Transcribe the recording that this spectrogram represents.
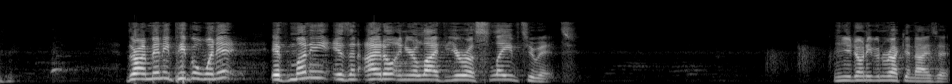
there are many people when it, if money is an idol in your life, you're a slave to it. And you don't even recognize it.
